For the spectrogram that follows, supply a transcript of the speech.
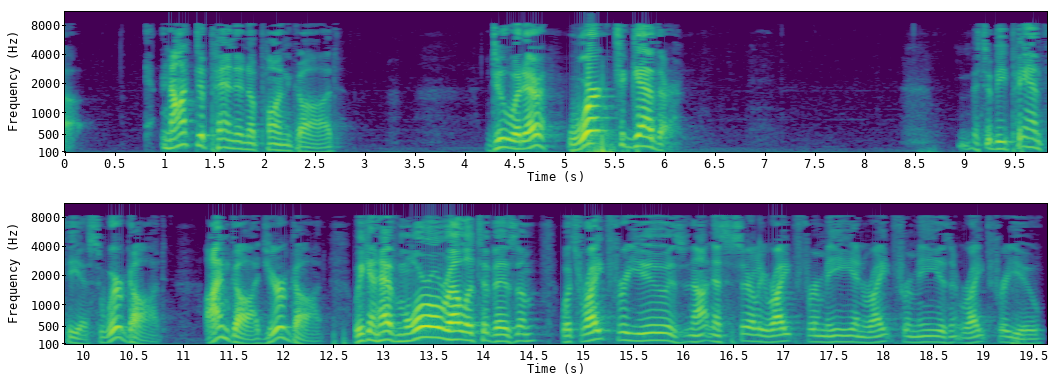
uh, not dependent upon God. Do whatever, work together to be pantheists. We're God. I'm God. You're God. We can have moral relativism. What's right for you is not necessarily right for me, and right for me isn't right for you.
